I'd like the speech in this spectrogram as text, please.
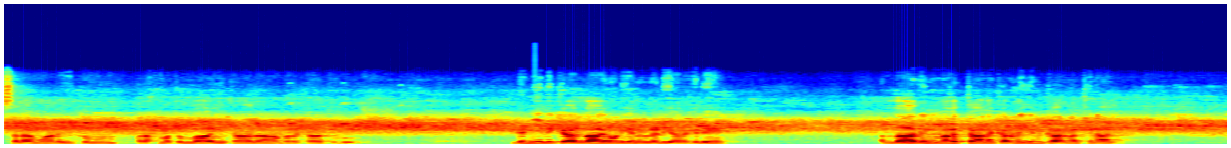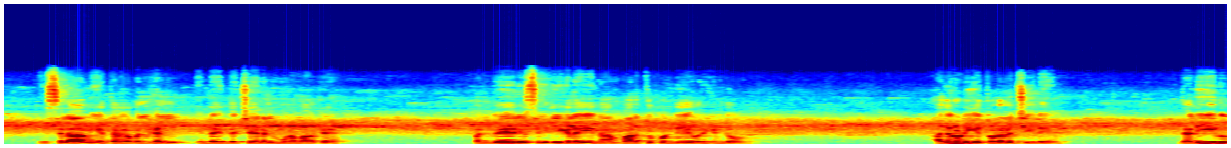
அஸ்லாம் அலைக்கும் வரமத்துல்லாஹி தாலா வரகாத்துஹு கண்ணியமிக்க அல்லாஹினுடைய நல்லடியார்களே அல்லாவின் மகத்தான கருணையின் காரணத்தினால் இஸ்லாமிய தகவல்கள் என்ற இந்த சேனல் மூலமாக பல்வேறு செய்திகளை நாம் பார்த்து கொண்டே வருகின்றோம். அதனுடைய தொடர்ச்சியிலே தலீலு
